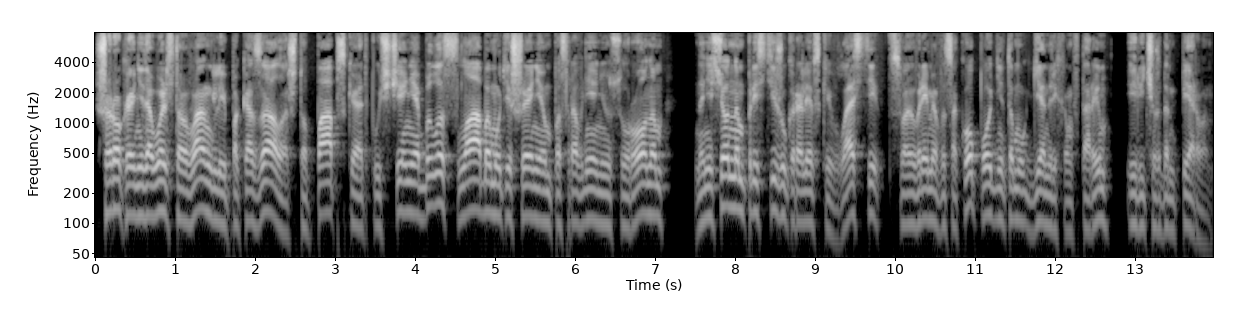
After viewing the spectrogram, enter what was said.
Широкое недовольство в Англии показало, что папское отпущение было слабым утешением по сравнению с уроном, нанесенным престижу королевской власти в свое время высоко поднятому Генрихом II и Ричардом I.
